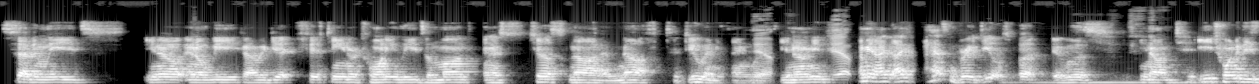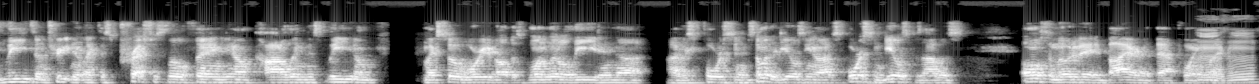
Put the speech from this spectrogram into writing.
seven leads. You know, in a week, I would get 15 or 20 leads a month, and it's just not enough to do anything with. Yeah. You know what I mean? Yep. I mean, I, I had some great deals, but it was, you know, I'm t- each one of these leads, I'm treating it like this precious little thing. You know, I'm coddling this lead. I'm, I'm like so worried about this one little lead, and uh, I was forcing some of the deals. You know, I was forcing deals because I was almost a motivated buyer at that point. Like, Mhm.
